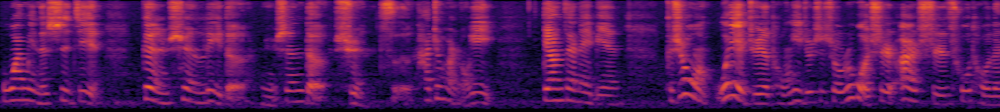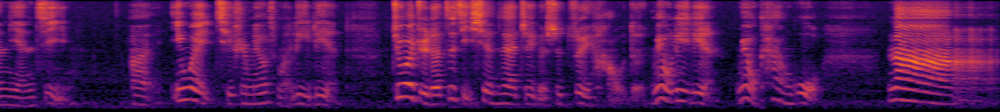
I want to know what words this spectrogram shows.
外面的世界更绚丽的女生的选择，她就很容易僵在那边。可是我我也觉得同意，就是说，如果是二十出头的年纪。啊，因为其实没有什么历练，就会觉得自己现在这个是最好的，没有历练，没有看过，那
